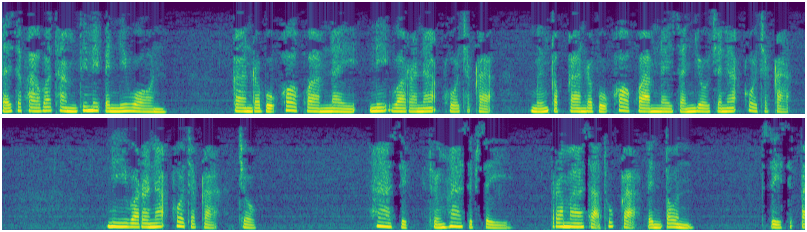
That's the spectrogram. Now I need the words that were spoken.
ศัยสภาวธรรมที่ไม่เป็นนิวรณ์ การระบุข้อความในนิวารณโคจกะ เหมือนกับการระบุข้อความในสัญโยชนะโคจกะ นิวารณโคจกะจบห้าสิบถึงห้าสิบสี่ประมาสทุกะเป็นต้นสี่สิบแป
